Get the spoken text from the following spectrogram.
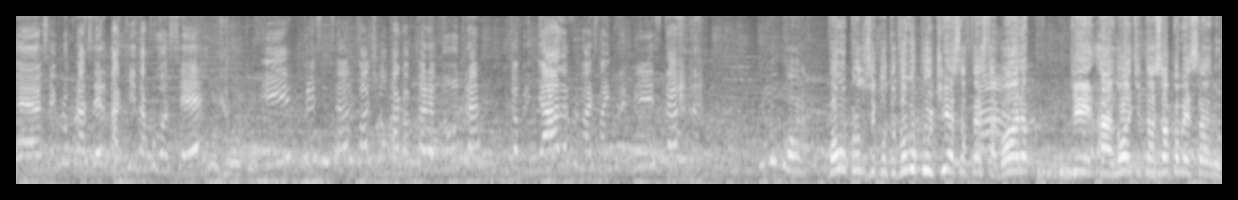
É sempre um prazer estar aqui, estar com você. Vamos produzir conteúdo, vamos curtir essa festa agora, que a noite tá só começando.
